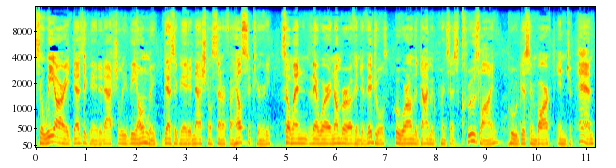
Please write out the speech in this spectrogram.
So we are a designated, actually the only designated National Center for Health Security. So when there were a number of individuals who were on the Diamond Princess cruise line who disembarked in Japan,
